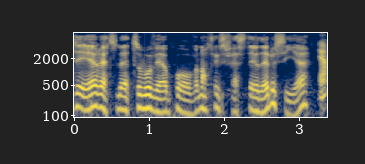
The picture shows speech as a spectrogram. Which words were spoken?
Det er rett og slett som å være på overnattingsfest. Det er jo det du sier. Ja.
